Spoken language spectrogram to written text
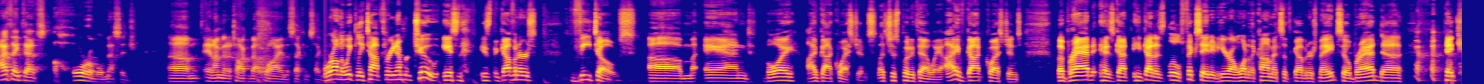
I think that's a horrible message. Um, and I'm going to talk about why in the second segment. We're on the weekly top three. Number two is is the governor's vetoes. Um, and boy, I've got questions. Let's just put it that way. I've got questions. But Brad has got he's got a little fixated here on one of the comments that the governor's made. So Brad, uh, take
